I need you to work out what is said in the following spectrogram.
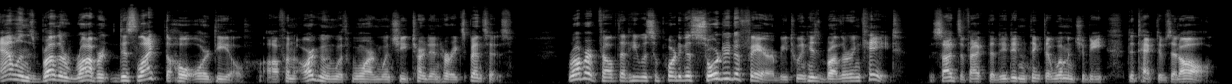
Allan's brother Robert disliked the whole ordeal, often arguing with Warne when she turned in her expenses. Robert felt that he was supporting a sordid affair between his brother and Kate, besides the fact that he didn't think that women should be detectives at all.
